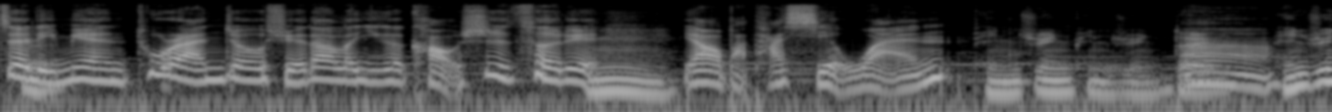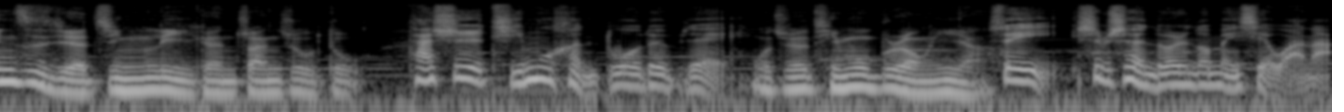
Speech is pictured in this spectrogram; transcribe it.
这里面突然就学到了一个考试策略，嗯，要把它写完，平均平均，对，嗯，平均自己的精力跟专注度。它是题目很多，对不对？我觉得题目不容易啊，所以是不是很多人都没写完啊？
